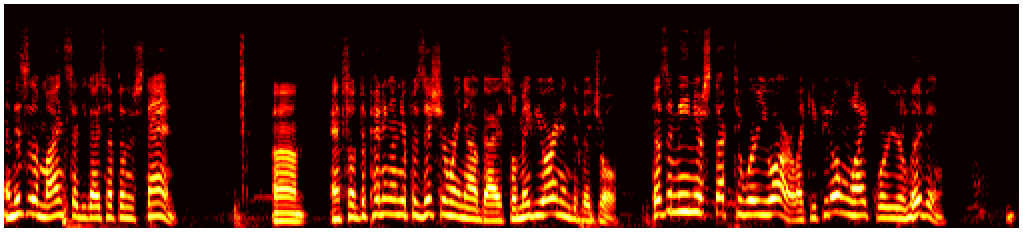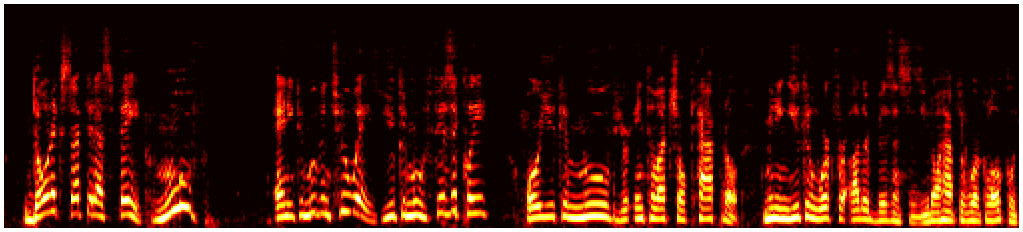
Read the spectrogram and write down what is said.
And this is a mindset you guys have to understand. Um, and so depending on your position right now, guys, so maybe you are an individual. Doesn't mean you're stuck to where you are. Like if you don't like where you're living, don't accept it as faith. Move. And you can move in two ways. You can move physically or you can move your intellectual capital, meaning you can work for other businesses. You don't have to work locally.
